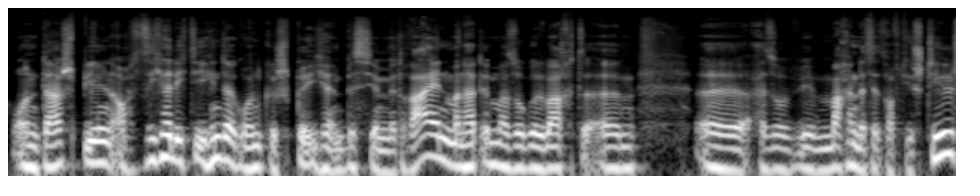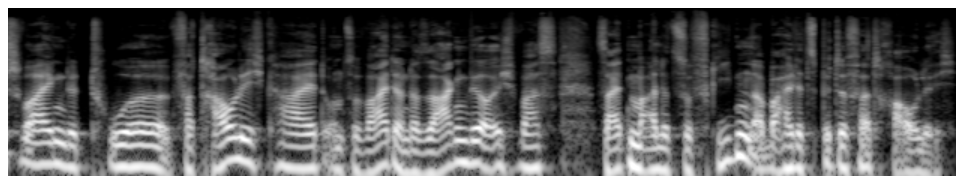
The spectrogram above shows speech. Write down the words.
Und da spielen auch sicherlich die Hintergrundgespräche ein bisschen mit rein. Man hat immer so gemacht, ähm, äh, also wir machen das jetzt auf die stillschweigende Tour, Vertraulichkeit und so weiter. Und da sagen wir euch was, seid mal alle zufrieden, aber haltet's bitte vertraulich.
